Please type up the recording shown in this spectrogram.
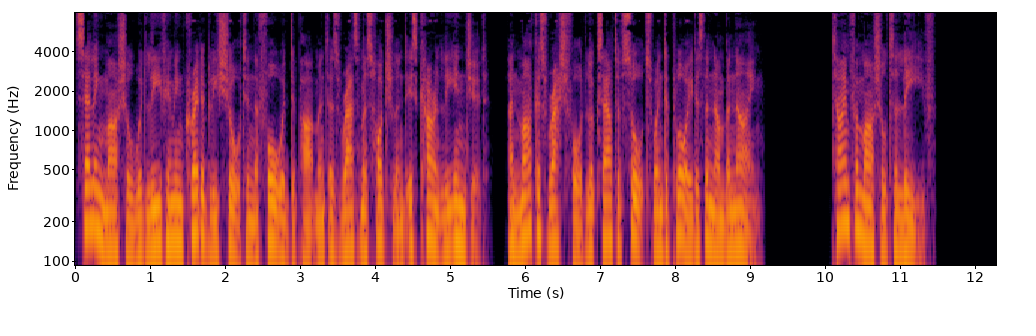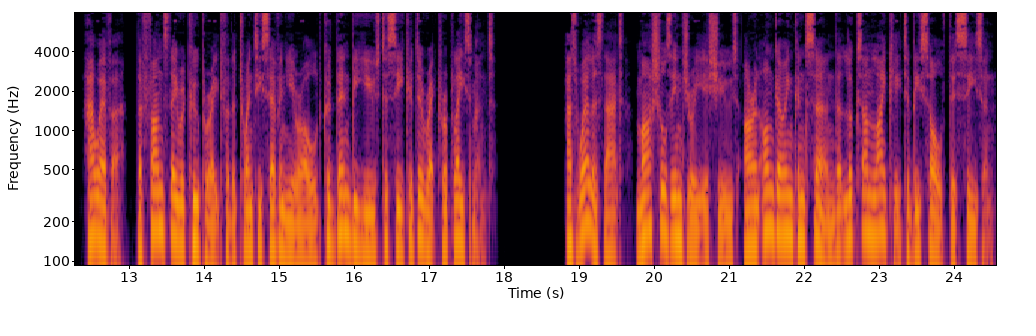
Selling Martial would leave him incredibly short in the forward department as Rasmus Højlund is currently injured and Marcus Rashford looks out of sorts when deployed as the number 9. Time for Martial to leave. However, the funds they recuperate for the 27 year old could then be used to seek a direct replacement. As well as that, Martial's injury issues are an ongoing concern that looks unlikely to be solved this season.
